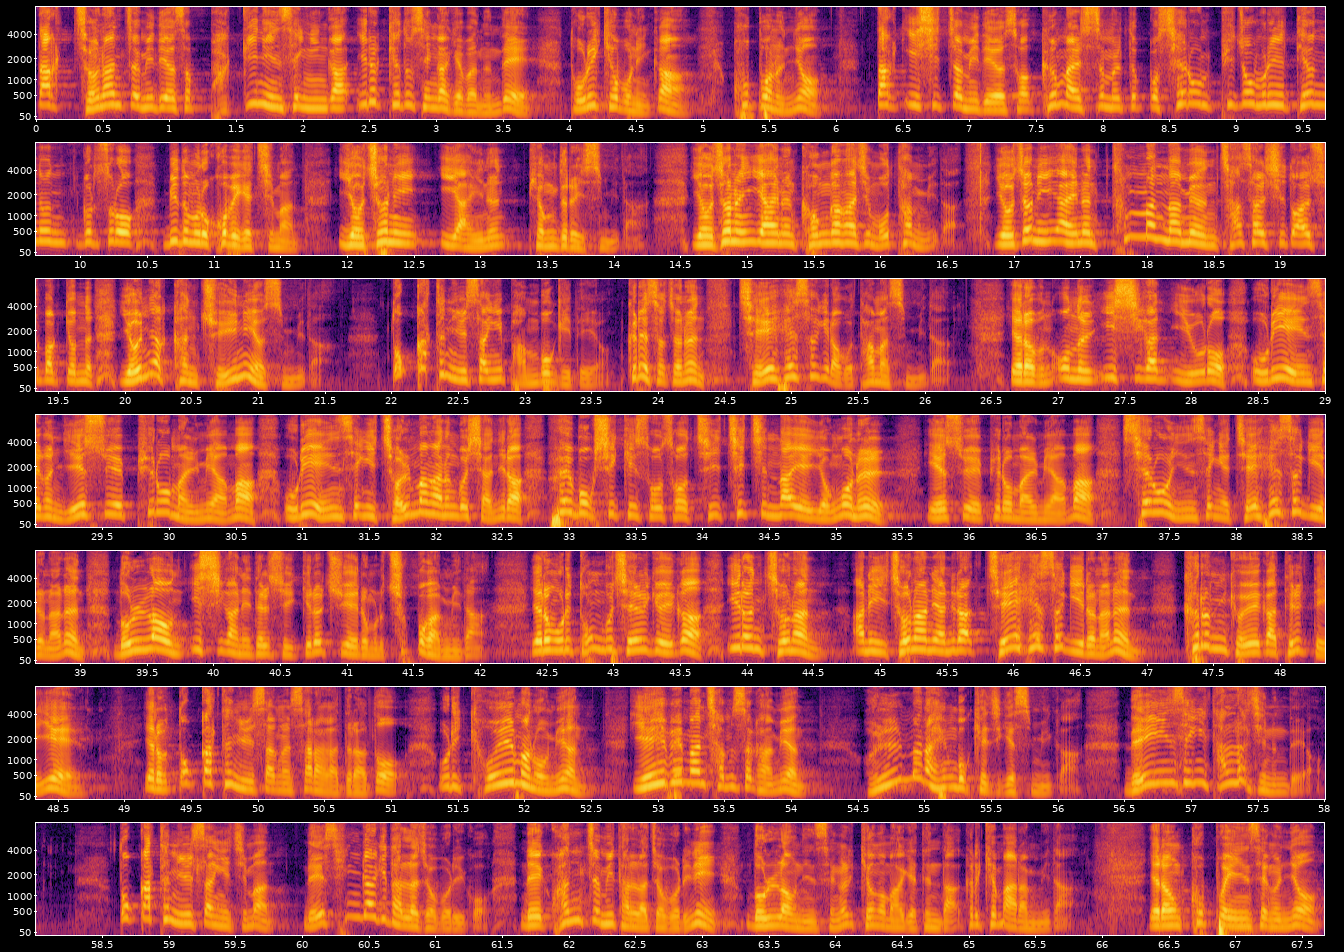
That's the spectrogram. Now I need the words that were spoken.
딱 전환점이 되어서 바뀐 인생인가 이렇게도 생각해 봤는데 돌이켜 보니까 쿠퍼는요. 딱 이 시점이 되어서 그 말씀을 듣고 새로운 피조물이 되었는 것으로 믿음으로 고백했지만 여전히 이 아이는 병들어 있습니다. 여전히 이 아이는 건강하지 못합니다. 여전히 이 아이는 틈만 나면 자살 시도할 수밖에 없는 연약한 죄인이었습니다. 똑같은 일상이 반복이 돼요. 그래서 저는 제 해석이라고 담았습니다. 여러분 오늘 이 시간 이후로 우리의 인생은 예수의 피로 말미암아 우리의 인생이 절망하는 것이 아니라 회복시키소서 지, 지친 나의 영혼을 예수의 피로 말미암아 새로운 인생의 재해석이 일어나는 놀라운 이 시간이 될 수 있기를 주의 이름으로 축복합니다. 여러분 우리 동부제일교회가 이런 전환 아니 전환이 아니라 재해석이 일어나는 그런 교회가 될 때에 여러분 똑같은 일상을 살아가더라도 우리 교회만 오면 예배만 참석하면 얼마나 행복해지겠습니까? 내 인생이 달라지는데요. 똑같은 일상이지만 내 생각이 달라져 버리고 내 관점이 달라져 버리니 놀라운 인생을 경험하게 된다. 그렇게 말합니다. 여러분 쿠퍼의 인생은요.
